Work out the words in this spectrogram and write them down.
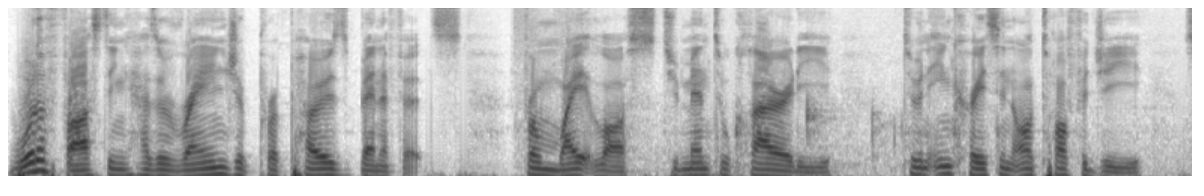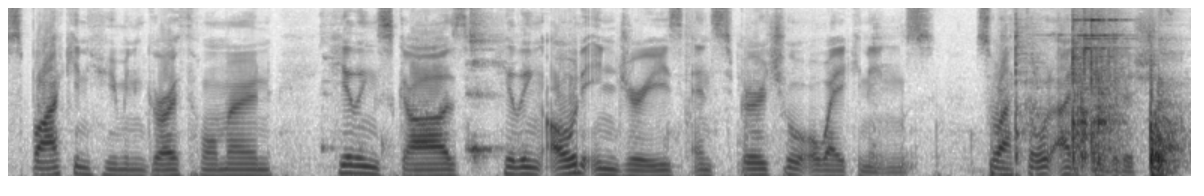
Water fasting has a range of proposed benefits, from weight loss to mental clarity to an increase in autophagy, spike in human growth hormone, healing scars, healing old injuries, and spiritual awakenings. So I thought I'd give it a shot.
